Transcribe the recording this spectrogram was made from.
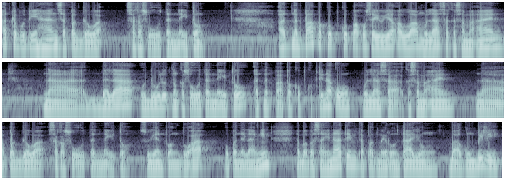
at kabutihan sa paggawa sa kasuutan na ito. At nagpapakupkup ako sa iyo, Ya Allah, mula sa kasamaan na dala o dulot ng kasuotan na ito at nagpapakupkup din ako mula sa kasamaan na paggawa sa kasuotan na ito. So yan po ang dua o panalangin na babasahin natin kapag mayroon tayong bagong bili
